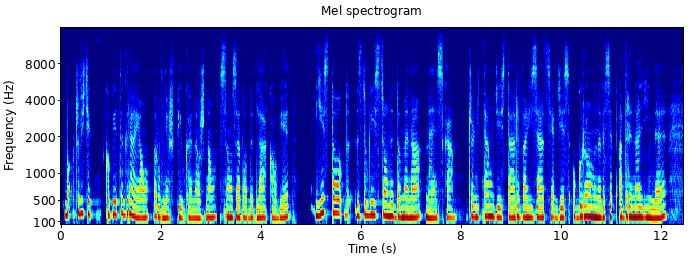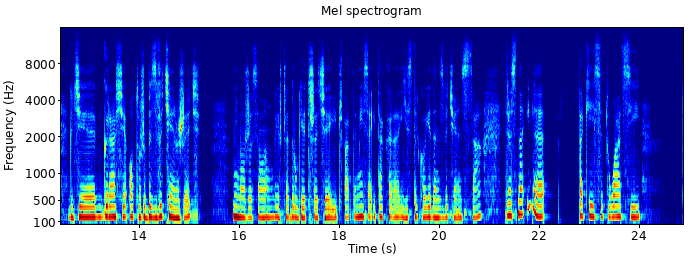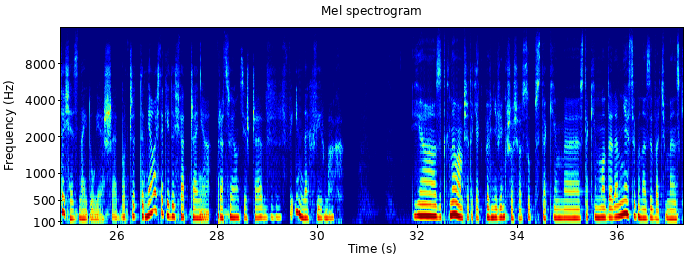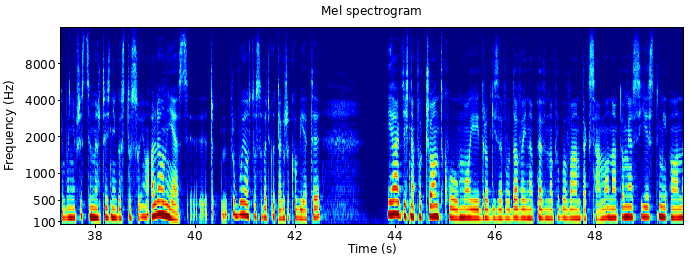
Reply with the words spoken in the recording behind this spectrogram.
bo oczywiście kobiety grają również w piłkę nożną, są zawody dla kobiet. Jest to z drugiej strony domena męska czyli tam, gdzie jest ta rywalizacja, gdzie jest ogromny wysyp adrenaliny, gdzie gra się o to, żeby zwyciężyć, mimo że są jeszcze drugie, trzecie i czwarte miejsca, i tak e, jest tylko jeden zwycięzca. I teraz na ile w takiej sytuacji ty się znajdujesz? Bo czy ty miałaś takie doświadczenia, pracując jeszcze w, w innych firmach? Ja zetknęłam się, tak jak pewnie większość osób, z takim, e, z takim modelem. Nie chcę go nazywać męskim, bo nie wszyscy mężczyźni go stosują, ale on jest. E, próbują stosować go także kobiety. Ja gdzieś na początku mojej drogi zawodowej na pewno próbowałam tak samo, natomiast jest mi on,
